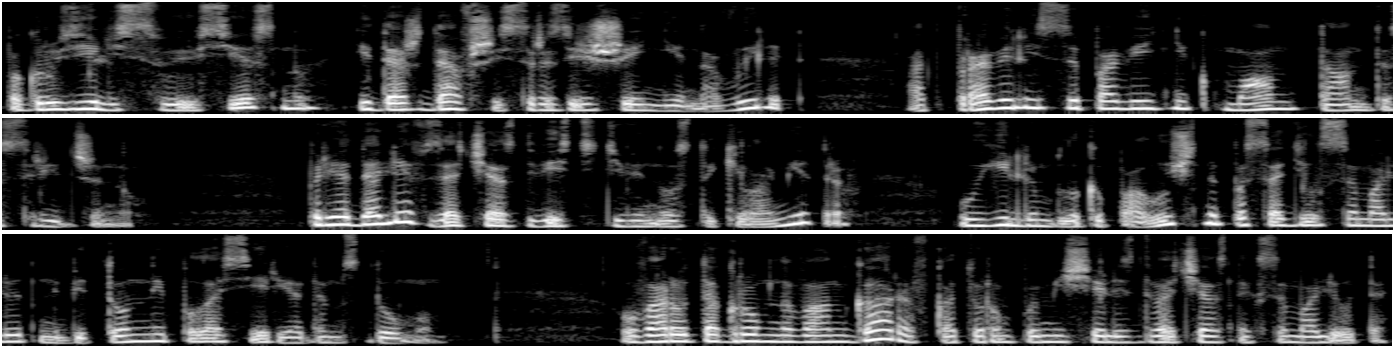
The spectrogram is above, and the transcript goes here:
погрузились в свою Сесну и, дождавшись разрешения на вылет, отправились в заповедник Маунт-Дандас-Риджинал. Преодолев за час 290 километров, Уильям благополучно посадил самолет на бетонной полосе рядом с домом. У ворот огромного ангара, в котором помещались два частных самолета,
